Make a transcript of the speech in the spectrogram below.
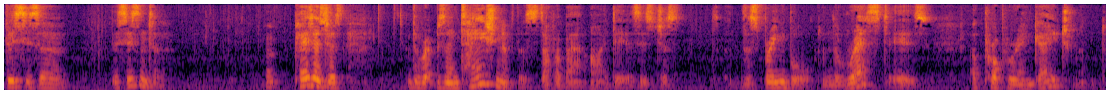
this is a, this isn't a. uh, Plato's just the representation of the stuff about ideas is just the springboard, and the rest is a proper engagement.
